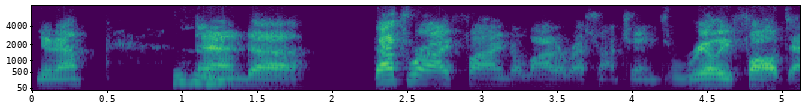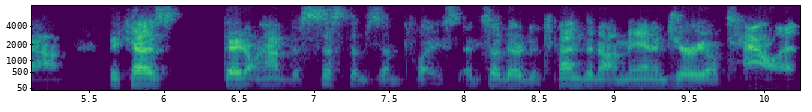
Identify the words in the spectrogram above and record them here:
you know? Mm-hmm. And uh, that's where I find a lot of restaurant chains really fall down because they don't have the systems in place. And so they're dependent on managerial talent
